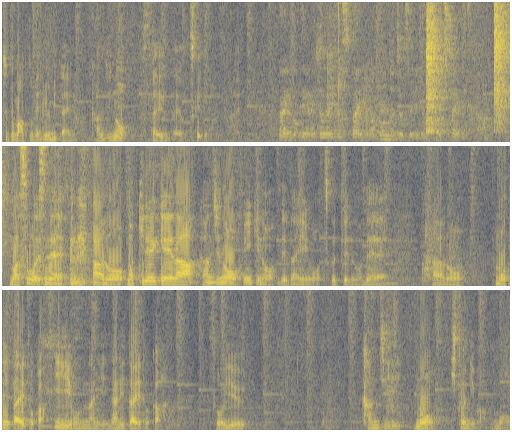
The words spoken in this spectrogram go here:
ちょっとまとめるみたいな感じのスタイル剤をつけてます、はい、今回ご提案いただいたスタイルはどんな女性にしたいですか？まあそうですね。あの、まあ綺麗系な感じの雰囲気のデザインを作ってるのであのモテたいとかいい女になりたいとかそういう感じの人にはも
